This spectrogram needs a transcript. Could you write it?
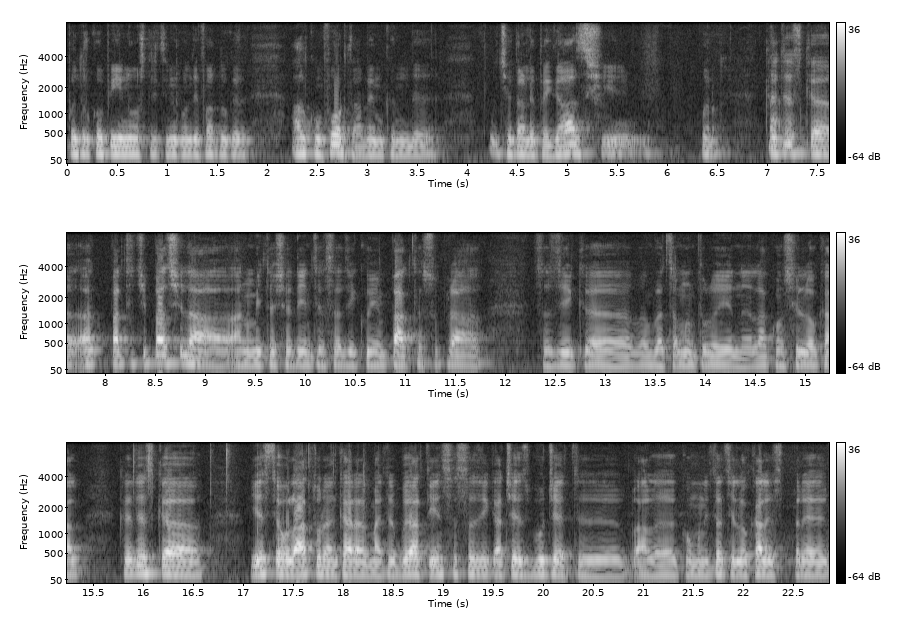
pentru copiii noștri, ținând cont de faptul că alt confort avem când uh, centrale pe gaz și, mă rog, Credeți că a participat și la anumite ședințe, să zic, cu impact asupra, să zic, uh, învățământului în, la Consiliul Local. Credeți că este o latură în care ar mai trebui atinsă, să zic, acest buget uh, al comunității locale spre,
